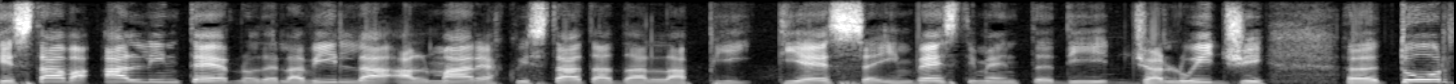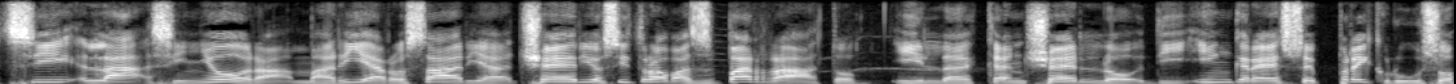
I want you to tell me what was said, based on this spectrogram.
che stava all'interno della villa al mare acquistata dalla PTS Investment di Gianluigi eh, Torsi, la signora Maria Rosaria Cerio si trova sbarrato il cancello di ingresso e precluso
